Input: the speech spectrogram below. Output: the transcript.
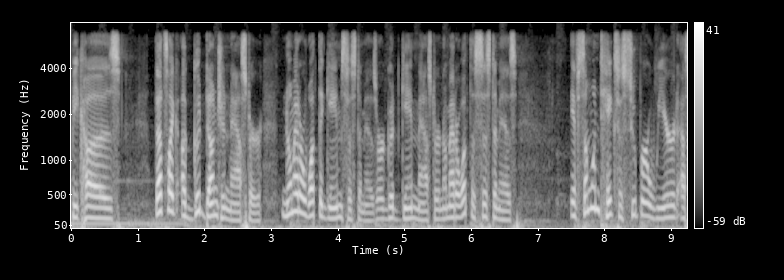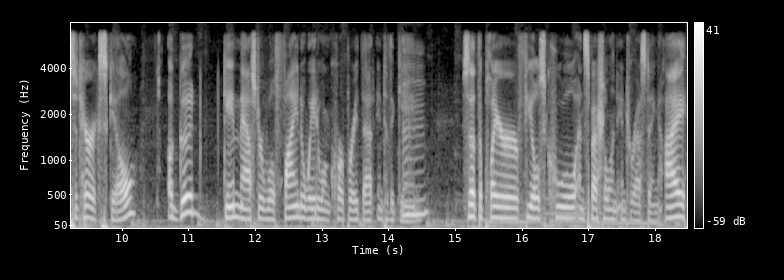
because that's like a good dungeon master, no matter what the game system is, or a good game master, no matter what the system is. If someone takes a super weird esoteric skill, a good game master will find a way to incorporate that into the game mm-hmm. so that the player feels cool and special and interesting. I,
